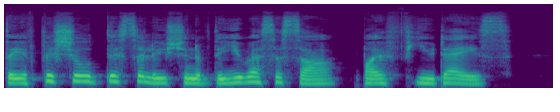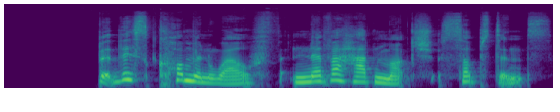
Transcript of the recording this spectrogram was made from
the official dissolution of the USSR by a few days. But this Commonwealth never had much substance.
